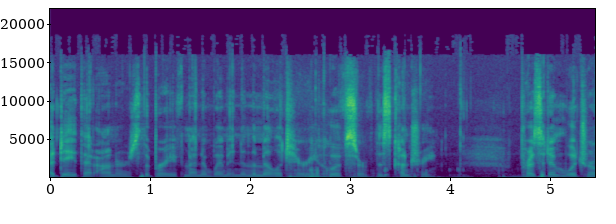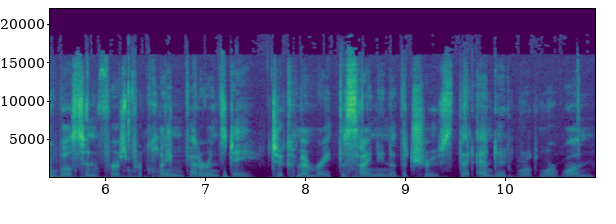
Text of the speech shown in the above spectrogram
a day that honors the brave men and women in the military who have served this country. President Woodrow Wilson first proclaimed Veterans Day to commemorate the signing of the truce that ended World War I.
